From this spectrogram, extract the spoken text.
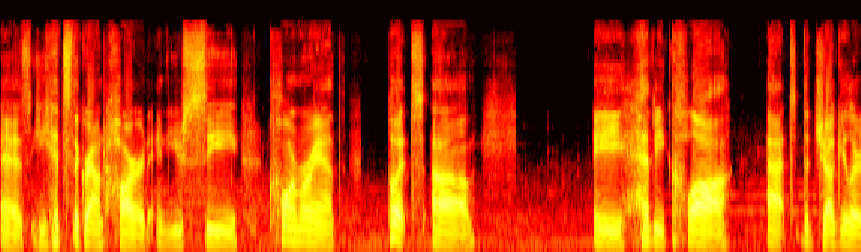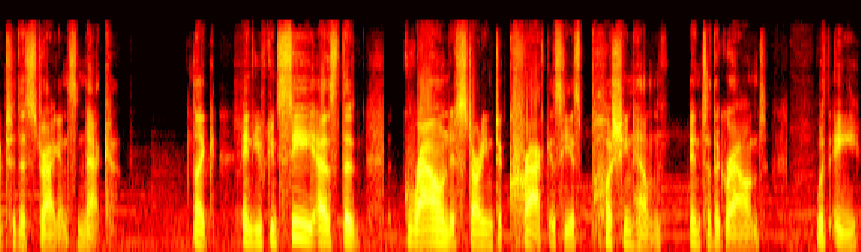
As he hits the ground hard, and you see Cormoranth put uh, a heavy claw at the jugular to this dragon's neck. Like, and you can see as the ground is starting to crack as he is pushing him into the ground with a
